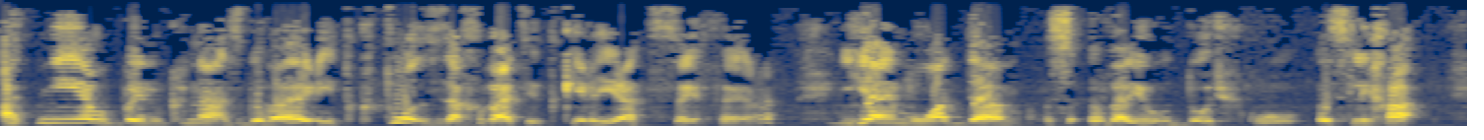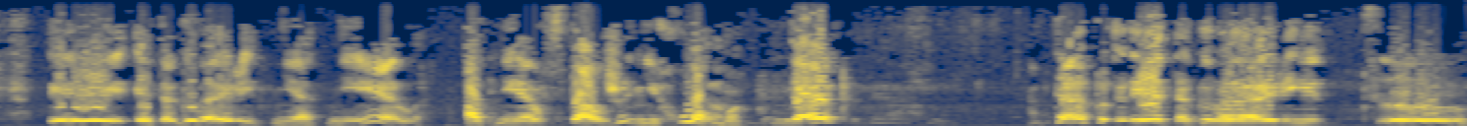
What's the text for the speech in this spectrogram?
Отниел бен Кнас говорит, кто захватит Кириат Сефер, я ему отдам свою дочку, слиха, и это говорит не Отниел, Отниел стал женихом, так? Так это говорит э,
